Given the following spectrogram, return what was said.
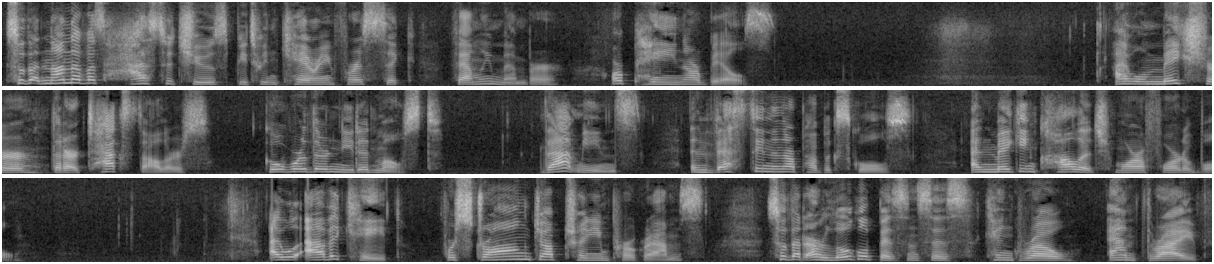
so that none of us has to choose between caring for a sick family member or paying our bills. I will make sure that our tax dollars go where they're needed most. That means investing in our public schools and making college more affordable. I will advocate for strong job training programs so that our local businesses can grow and thrive.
